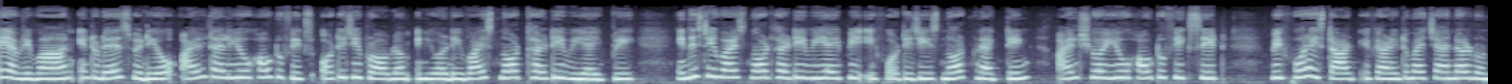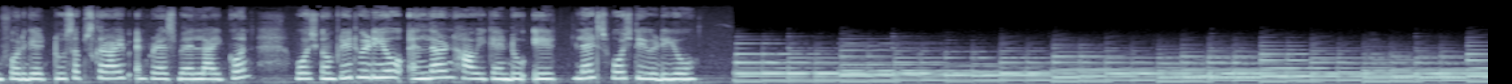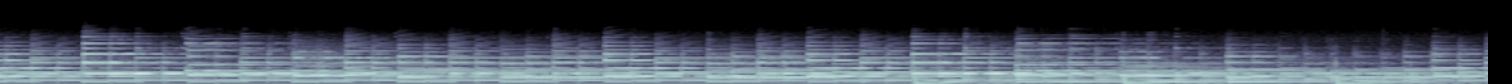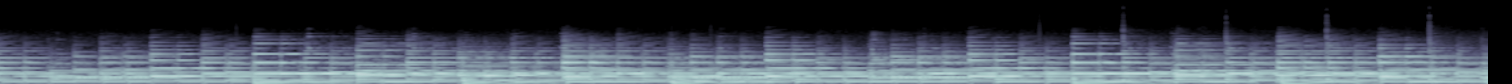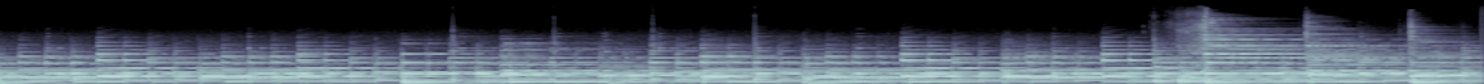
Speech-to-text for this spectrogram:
Hi everyone, in today's video I'll tell you how to fix OTG problem in your device Note 30 VIP. In this device Note 30 VIP if OTG is not connecting, I'll show you how to fix it. Before I start, if you are new to my channel, don't forget to subscribe and press bell icon. Watch complete video and learn how you can do it. Let's watch the video.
